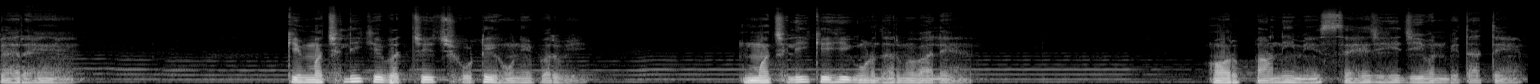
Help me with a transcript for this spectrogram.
कह रहे हैं कि मछली के बच्चे छोटे होने पर भी मछली के ही गुणधर्म वाले हैं और पानी में सहज ही जीवन बिताते हैं।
